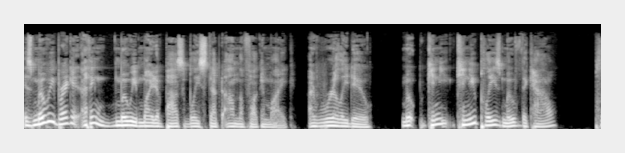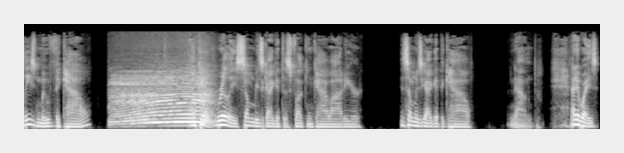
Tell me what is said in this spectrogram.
Is Mooey breaking? I think Mooey might have possibly stepped on the fucking mic. I really do. Mo- can you can you please move the cow? Please move the cow. Okay, really, somebody's got to get this fucking cow out of here. Somebody's got to get the cow. No. Anyways,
